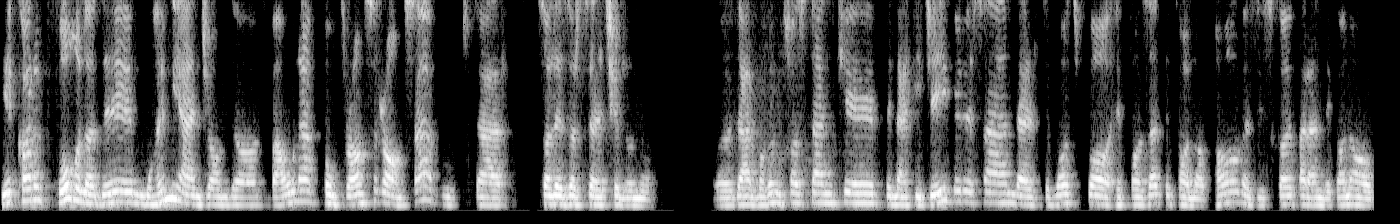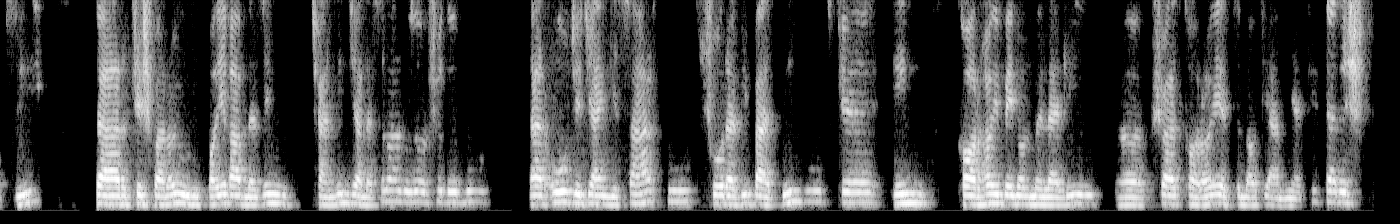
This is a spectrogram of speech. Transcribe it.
یک کار فوق العاده مهمی انجام داد و اونم کنفرانس رامسر بود در سال 1349 در واقع می‌خواستن که به نتیجه برسن در ارتباط با حفاظت طالاب ها و زیستگاه پرندگان آبزی در کشورهای اروپایی قبل از این چندین جلسه برگزار شده بود. در اوج جنگ سرد بود شوروی بدبین بود که این کارهای بین المللی شاید کارهای اطلاعاتی امنیتی درش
